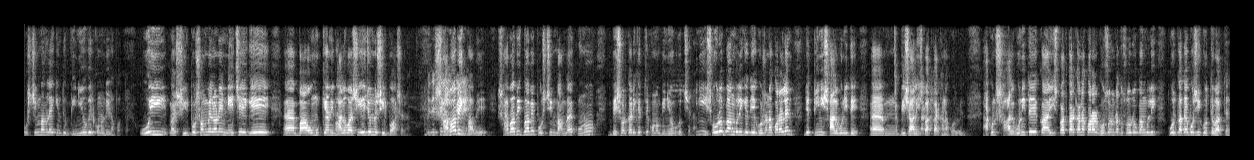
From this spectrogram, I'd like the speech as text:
পশ্চিমবাংলায় কিন্তু বিনিয়োগের কোনো নিরাপত্তা ওই শিল্প সম্মেলনে নেচে গেয়ে বা অমুককে আমি ভালোবাসি এই জন্য শিল্প আসে না। স্বাভাবিকভাবে স্বাভাবিকভাবে পশ্চিম বাংলায় কোনো বেসরকারি ক্ষেত্রে কোনো বিনিয়োগ হচ্ছে না। তিনি সৌরভ গাঙ্গুলিকে দিয়ে ঘোষণা করালেন যে তিনি শালবনিতে বিশাল ইস্পাত কারখানা। করবেন। এখন শালবনিতে ইস্পাত কারখানা করার ঘোষণাটা তো সৌরভ গাঙ্গুলি কলকাতায় বসেই করতে পারতেন।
